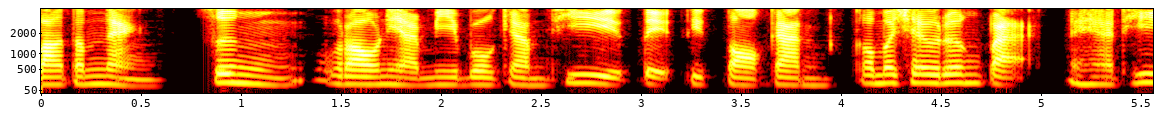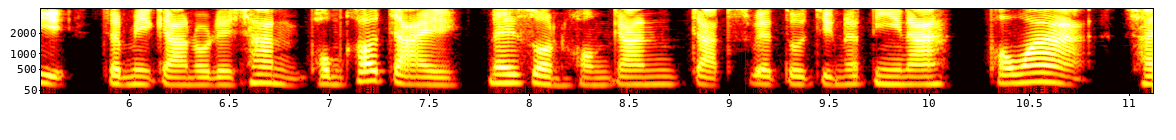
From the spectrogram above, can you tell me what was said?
บางตำแหน่ง ซึ่งเราเนี่ยมีโปรแกรมที่เตะติดต่อกัน ก็ไม่ใช่เรื่องแปลกนะฮะที่จะมีการโรเตชันผมเข้าใจในส่วนของการจัดสเปตตัวจริงนัดนี้นะ เพราะว่า ใช้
